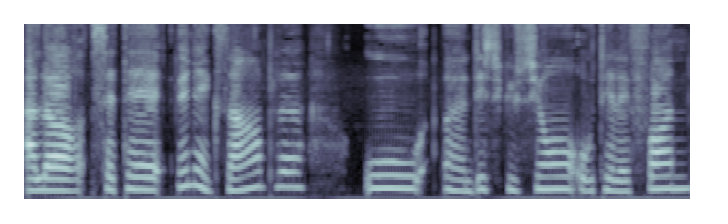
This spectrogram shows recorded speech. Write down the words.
Alors, c'était un exemple où une discussion au téléphone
